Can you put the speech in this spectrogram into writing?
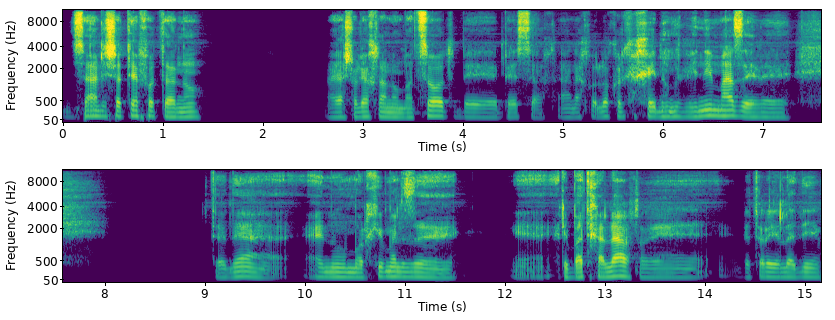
ניסה לשתף אותנו. היה שולח לנו מצות בפסח, אנחנו לא כל כך היינו מבינים מה זה, ואתה יודע, היינו מורחים על זה אה, ריבת חלב אה, בתור ילדים.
